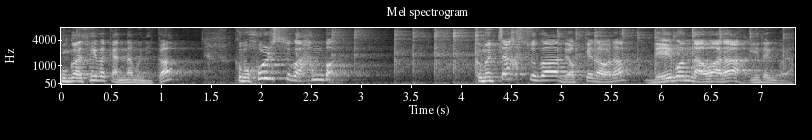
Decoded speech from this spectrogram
공간 3개밖에 안 남으니까. 그러면 홀수가 한 번. 그러면 짝수가 몇 개 나와라? 네 번 나와라. 이게 되는 거야.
